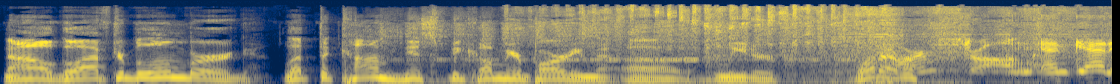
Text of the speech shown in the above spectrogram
Now go after Bloomberg. Let the communists become your party uh, leader. Whatever. Armstrong and Getty.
